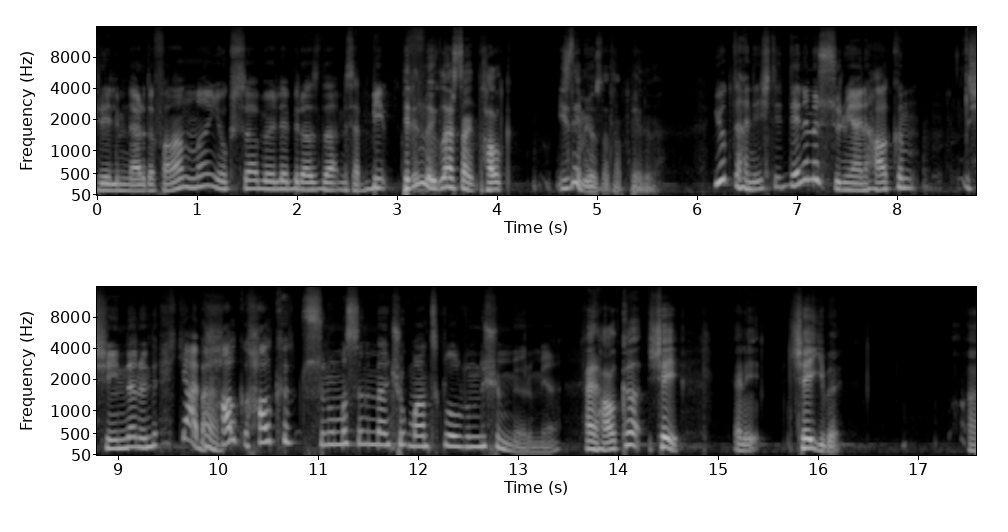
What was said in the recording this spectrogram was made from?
prelimlerde falan mı yoksa böyle biraz da mesela bir Pelin uygularsan halk izlemiyor zaten Pelin'i. Yok da hani işte deneme sürüm yani halkın şeyinden önde. Ya abi Ha. halk halka sunulmasının ben çok mantıklı olduğunu düşünmüyorum ya. Her halka şey yani şey gibi eee,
